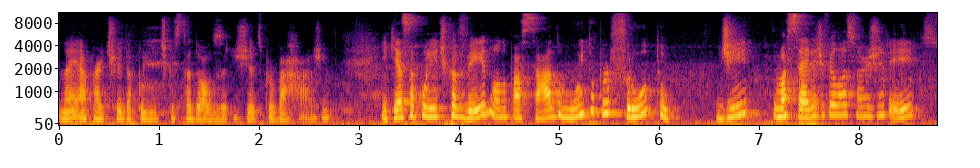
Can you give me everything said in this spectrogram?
né, a partir da política estadual dos atingidos por barragem, e que essa política veio no ano passado muito por fruto de uma série de violações de direitos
